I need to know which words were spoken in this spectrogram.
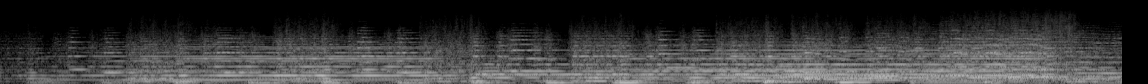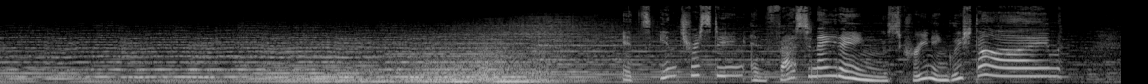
fascinating Screen English Time.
